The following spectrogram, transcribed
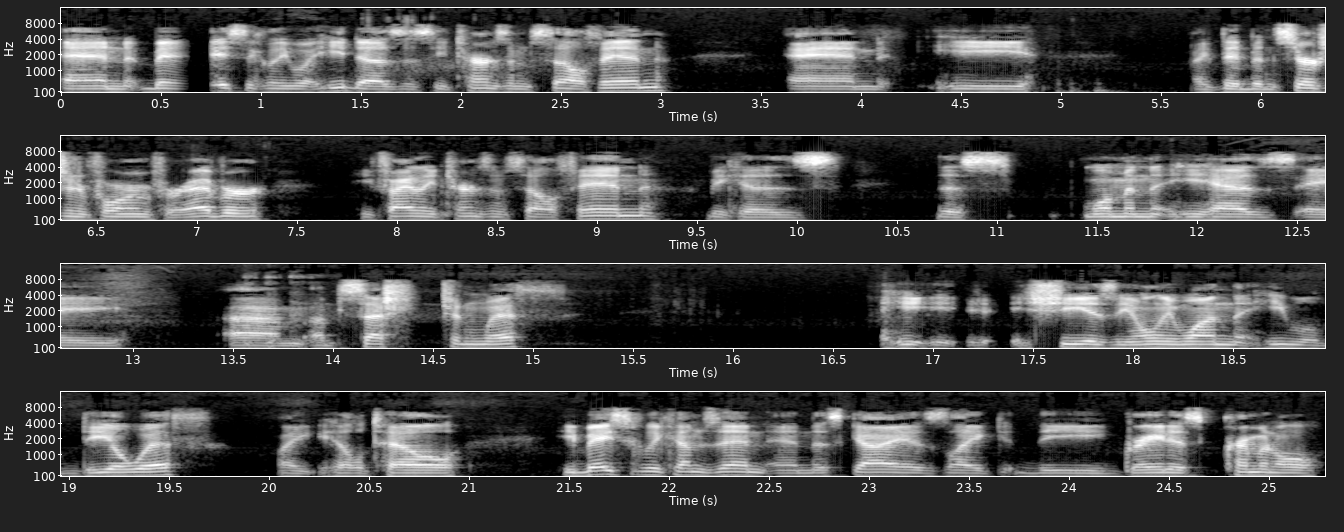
And basically, what he does is he turns himself in, and he, like they've been searching for him forever. He finally turns himself in because this woman that he has a um, obsession with, he she is the only one that he will deal with. Like he'll tell he basically comes in and this guy is like the greatest criminal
